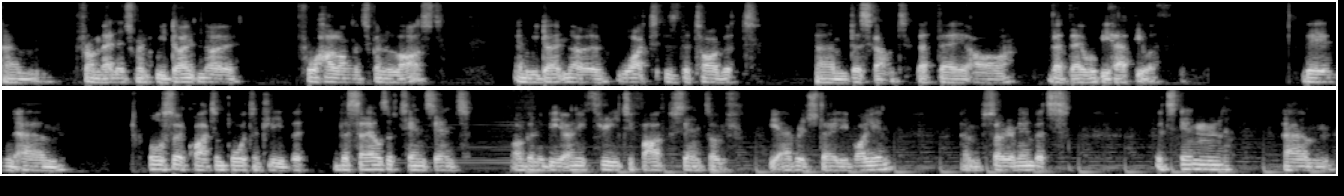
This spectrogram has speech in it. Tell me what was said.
um, from management. We don't know for how long it's going to last, and we don't know what is the target um, discount that they are that they will be happy with. Then um, also quite importantly, the the sales of Tencent are going to be only three to five percent of the average daily volume. Um, so remember, it's it's in um,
